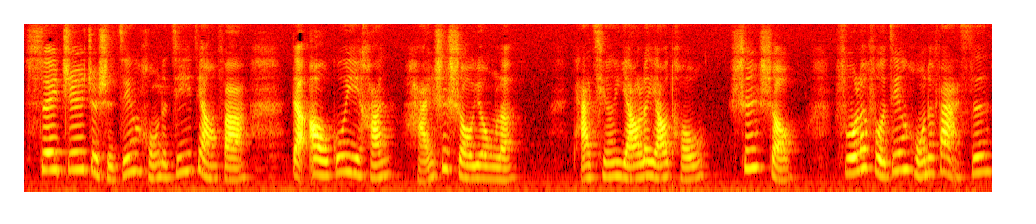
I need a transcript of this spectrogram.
虽知这是惊鸿的激将法，但傲孤一寒还是受用了。他轻摇了摇头，伸手抚了抚惊鸿的发丝。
